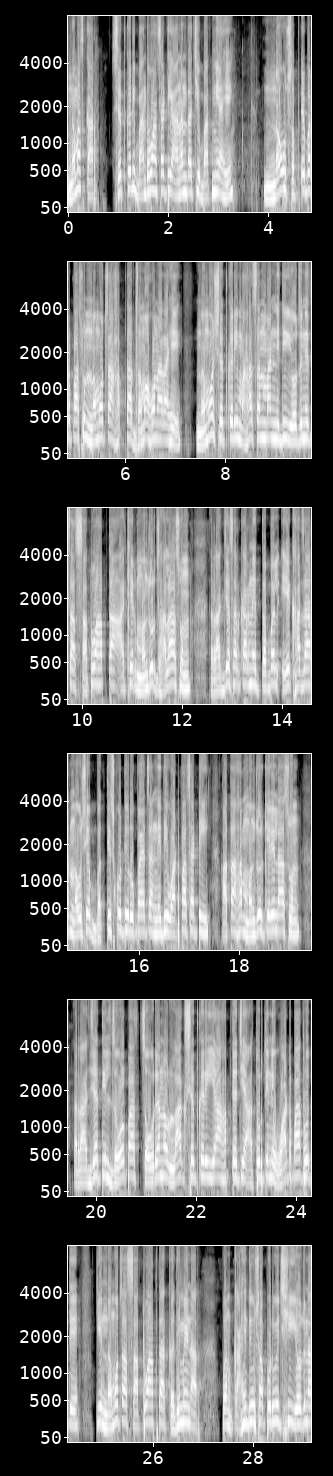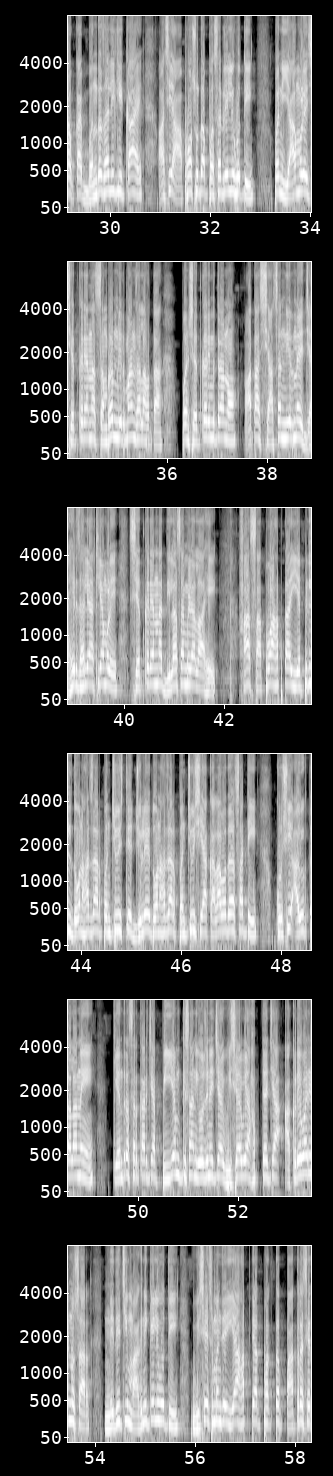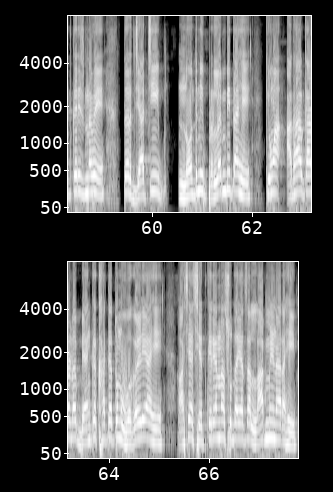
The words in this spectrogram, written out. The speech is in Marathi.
नमस्कार. शेतकरी बांधवांसाठी आनंदाची बातमी आहे. नऊ सप्टेंबरपासून नमोचा हप्ता जमा होणार आहे. नमो शेतकरी महासन्मान निधी योजनेचा सातवा हप्ता अखेर मंजूर झाला असून राज्य सरकारने तब्बल एक हजार नऊशे बत्तीस कोटी रुपयाचा निधी वाटपासाठी आता हा मंजूर केलेला असून राज्यातील जवळपास चौऱ्याण्णव लाख शेतकरी या हप्त्याची आतुरतेने वाट पाहत होते की नमोचा सातवा हप्ता कधी मिळणार? पण काही दिवसापूर्वीच ही योजना काय बंद झाली की काय अशी अफवासुद्धा पसरलेली होती. पण यामुळे शेतकऱ्यांना संभ्रम निर्माण झाला होता. पण शेतकरी मित्रांनो आता शासन निर्णय जाहीर झाले असल्यामुळे शेतकऱ्यांना दिलासा मिळाला आहे. हा सातवा हप्ता एप्रिल दोन हजार पंचवीस ते जुलै दोन हजार पंचवीस या कालावधीसाठी कृषी आयुक्तालयाने केंद्र सरकारच्या पी एम किसान योजनेच्या विसाव्या हप्त्याच्या आकडेवारीनुसार निधीची मागणी केली होती. विशेष म्हणजे या हप्त्यात फक्त पात्र शेतकरीच नव्हे तर ज्याची नोंदणी प्रलंबित आहे किंवा आधार कार्ड बँक खात्यातून वगळले आहे अशा शेतकऱ्यांना सुद्धा याचा लाभ मिळणार आहे.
